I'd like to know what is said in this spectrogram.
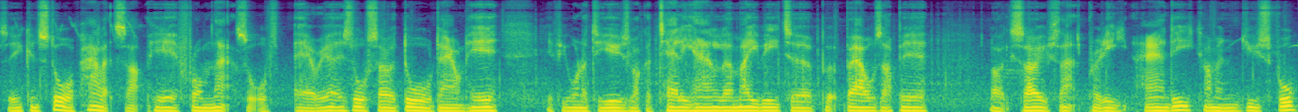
So you can store pallets up here from that sort of area. There's also a door down here if you wanted to use like a telehandler maybe to put bales up here like so. So that's pretty handy, coming useful.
